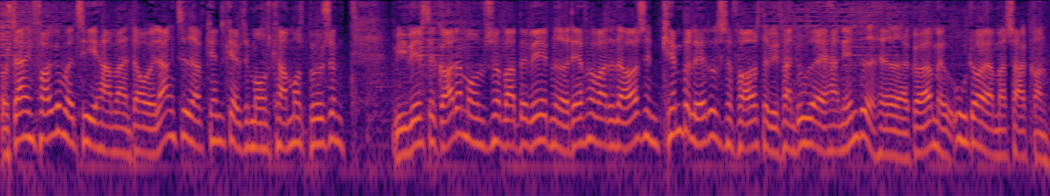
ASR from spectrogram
Hos Dansk Folkeparti har man dog i lang tid haft kendskab til Måns Kammers bøsse. Vi vidste godt, at Måns var bevæbnet, og derfor var det da også en kæmpe lettelse for os, da vi fandt ud af, at han intet havde at gøre med Udøjer-massakren.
